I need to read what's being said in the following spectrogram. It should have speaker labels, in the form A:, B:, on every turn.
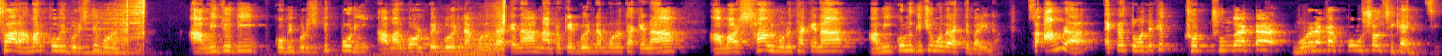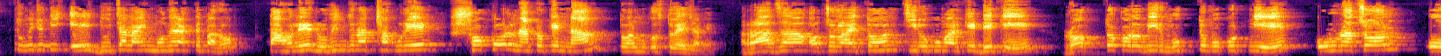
A: Sir, আমার কবি পরিচিতি মনে থাকে আমি যদি কবি পরিচিতি পড়ি, আমার গল্পের বইয়ের নাম মনে থাকে না, নাটকের বইয়ের নাম মনে থাকে না, আমার সাল মনে থাকে না, আমি কোনো কিছু মনে রাখতে পারি না। তো আমরা একটা তোমাদেরকে সুন্দর একটা মনে রাখার কৌশল শিখাই দিচ্ছি। তুমি যদি এই দুইটা লাইন মনে রাখতে পারো, তাহলে রবীন্দ্রনাথ ঠাকুরের সকল নাটকের নাম তোমার মুখস্থ হয়ে যাবে। রাজা অচলায়তন চিরকুমারকে ডেকে রক্তকরবীর মুক্ত মুকুট নিয়ে অরুণাচল ও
